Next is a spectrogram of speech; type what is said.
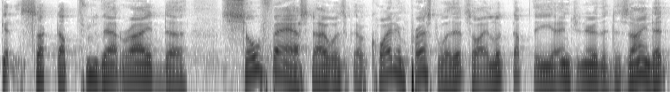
getting sucked up through that ride uh, so fast. I was uh, quite impressed with it. So I looked up the engineer that designed it,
